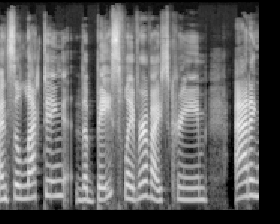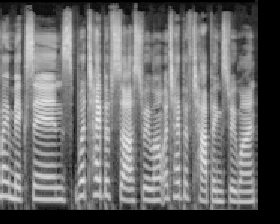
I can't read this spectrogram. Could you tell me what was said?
and selecting the base flavor of ice cream, adding my mix ins, what type of sauce do we want, what type of toppings do we want.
